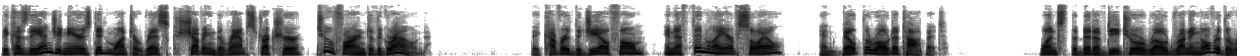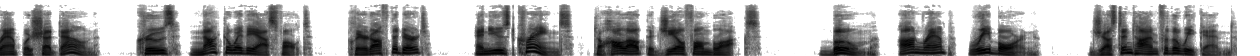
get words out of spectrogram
because the engineers didn't want to risk shoving the ramp structure too far into the ground. They covered the geofoam in a thin layer of soil and built the road atop it. Once the bit of detour road running over the ramp was shut down, crews knocked away the asphalt, cleared off the dirt, and used cranes to haul out the geofoam blocks. Boom! On ramp reborn. Just in time for the weekend.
